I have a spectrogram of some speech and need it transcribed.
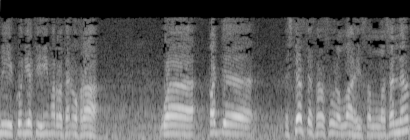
بكنيته مرة أخرى. وقد استفتت رسول الله صلى الله عليه وسلم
